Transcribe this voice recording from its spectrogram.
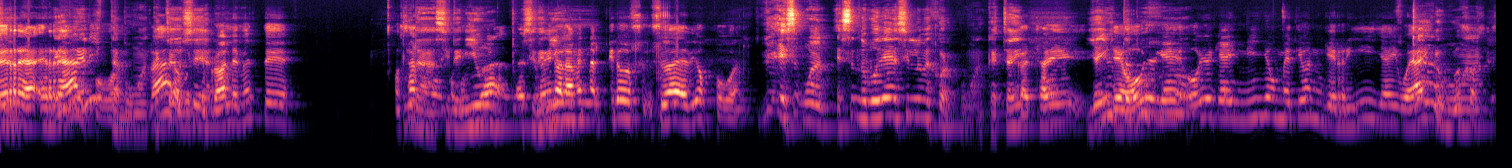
Pero es, rea- es real, realista, po, po, weón. weón, claro. O sea, probablemente. O sea, Puta, como, si como tenía un- ciudad, si se me tenía a la un- mente al tiro Ciudad de Dios, pues, weón. es, weón, es- no podría decirlo mejor, po, weón, ¿cachai? ¿Cachai? Y hay un que tapujo- obvio, que obvio que hay niños metidos en guerrilla y weá, Claro, incluso weón. se,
